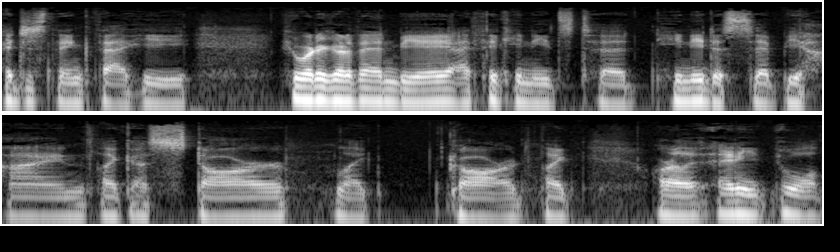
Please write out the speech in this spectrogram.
I just think that he if he were to go to the NBA, I think he needs to he need to sit behind like a star like guard like or any well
